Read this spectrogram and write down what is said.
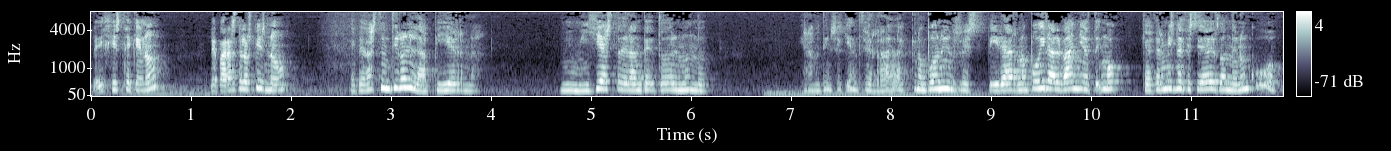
¿Le dijiste que no? ¿Le paraste los pies? No. Le pegaste un tiro en la pierna. Me humillaste delante de todo el mundo. Y ahora me tienes aquí encerrada, que no puedo ni respirar, no puedo ir al baño, tengo que hacer mis necesidades donde nunca hubo.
